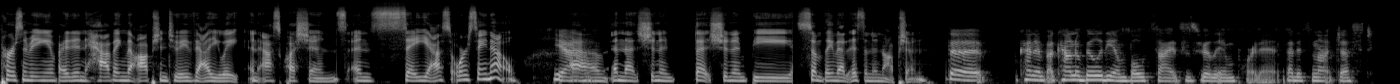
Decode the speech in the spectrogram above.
person being invited and having the option to evaluate and ask questions and say yes or say no yeah. Um, and that shouldn't that shouldn't be something that isn't an option. The kind of accountability on both sides is really important. That it's not just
